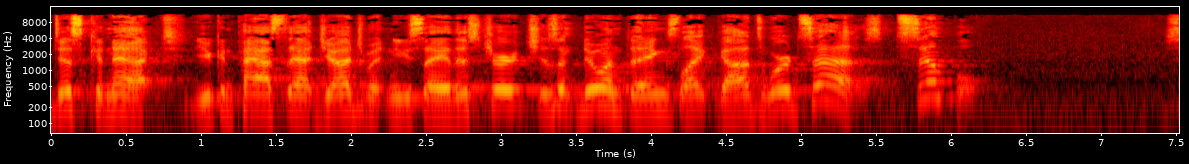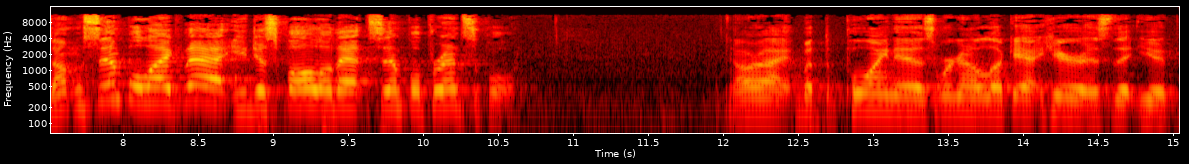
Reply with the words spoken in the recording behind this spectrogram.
disconnect. You can pass that judgment and you say, This church isn't doing things like God's Word says. It's simple. Something simple like that, you just follow that simple principle. All right, but the point is we're going to look at here is that you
